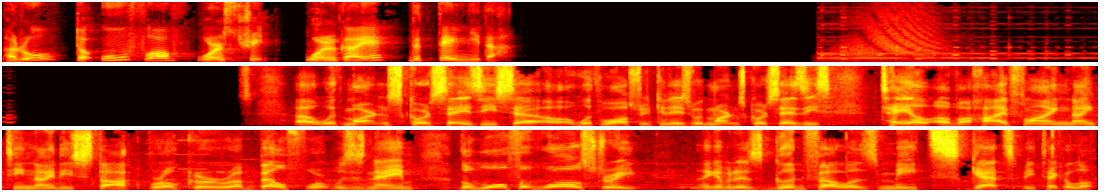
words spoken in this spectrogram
바로 The Wolf of Wall Street, 월가의 늑대입니다. Uh, with Martin Scorsese's, uh, with Wall Street continues with Martin Scorsese's tale of a high flying 1990s stockbroker. Uh, Belfort was his name. The Wolf of Wall Street. Think of it as Goodfellas meets Gatsby. Take a look.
